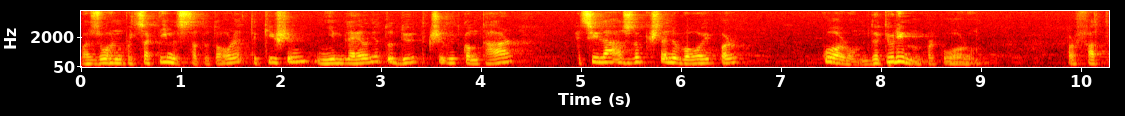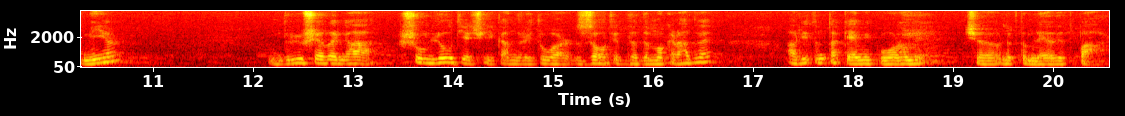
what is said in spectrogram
bazuar në përcaktimet statutore, të kishim një mbledhje të dytë të Këshillit Kombëtar, e cila s'do kishte nevojë për kuorum, detyrim për kuorum. Për fat të mirë, ndryshe dhe nga shumë lutje që i kanë drejtuar zotit dhe demokratëve, arritëm ta kemi kuorumin që në këtë mbledhje të parë.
